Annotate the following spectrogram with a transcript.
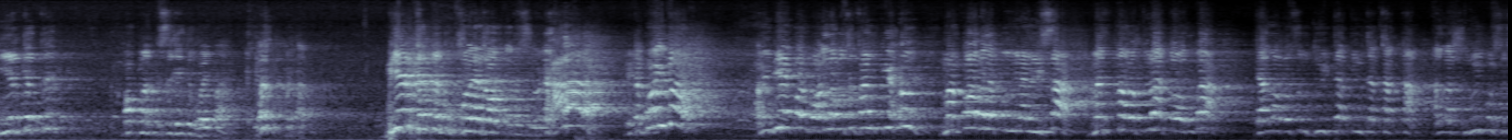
বিয়ের ক্ষেত্রে বাপ মার কাছে বিয়ের ক্ষেত্রে এটা আমি বিয়ে করব, আল্লাহ বলছে দুইটা, তিনটা, চারটা। আল্লাহ শুরুই করছে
